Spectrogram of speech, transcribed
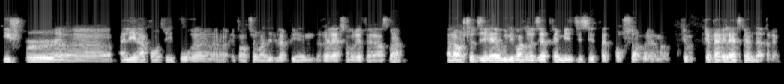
qui je peux euh, aller rencontrer pour euh, éventuellement développer une relation de référencement. Alors, je te dirais, oui, les vendredis après-midi, c'est fait pour ça, vraiment. Préparer la semaine d'après.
